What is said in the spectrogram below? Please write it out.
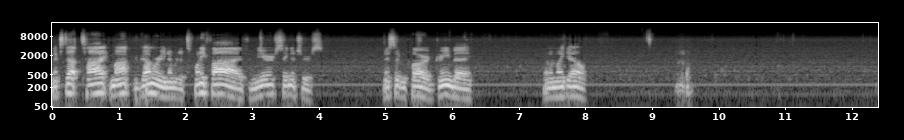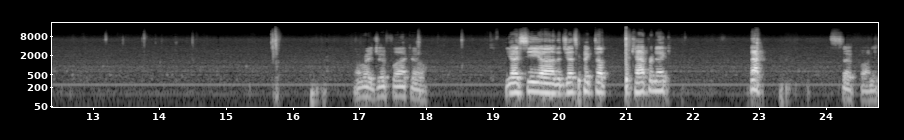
Next up, Ty Montgomery, number to 25, Mirror Signatures. Nice looking card. Green Bay. One of Mike L. All right, Joe Flacco. You guys see uh, the Jets picked up Kaepernick? so funny.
